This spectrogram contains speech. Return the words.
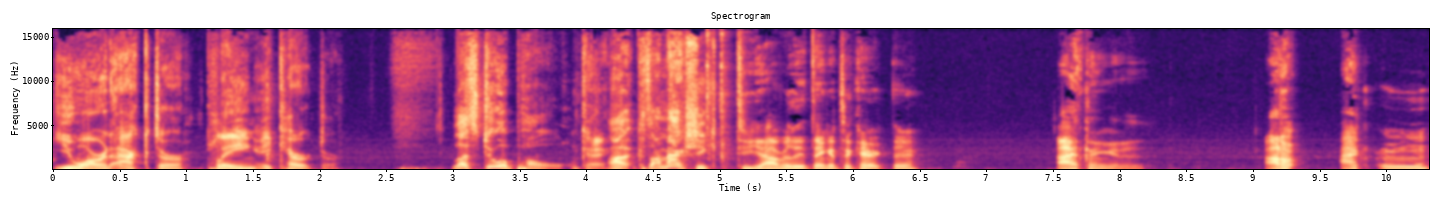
You are an actor playing a character. Let's do a poll. Okay. Because I'm actually Do y'all really think it's a character? I think it is. I don't. I. Mm,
